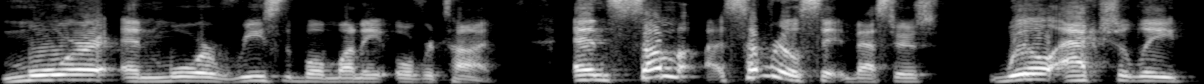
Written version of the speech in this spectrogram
more and more reasonable money over time. And some some real estate investors will actually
